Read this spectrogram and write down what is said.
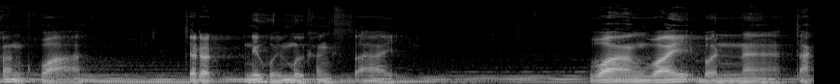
ข้างขวา จรดนิ้วหัวมือข้างซ้าย วางไว้บนหน้าตัก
